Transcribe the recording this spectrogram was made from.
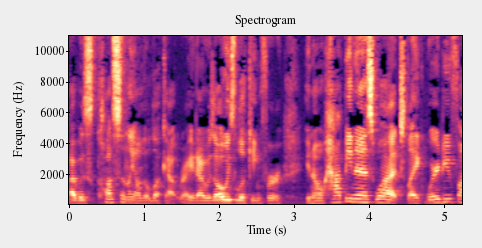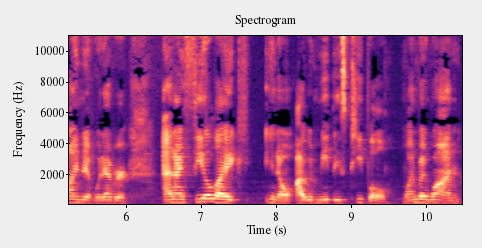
I was constantly on the lookout, right? I was always looking for, you know, happiness, what? Like, where do you find it? Whatever. And I feel like, you know, I would meet these people one by one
